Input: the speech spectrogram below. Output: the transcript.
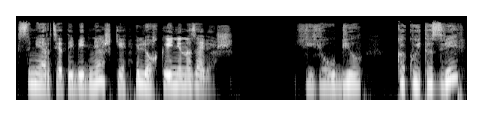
«Смерть этой бедняжки легкой не назовешь. Ее убил какой-то зверь?»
